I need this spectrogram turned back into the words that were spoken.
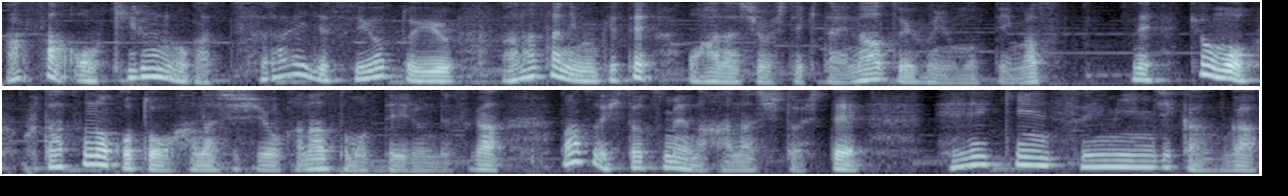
朝起きるのが辛いですよというあなたに向けてお話をしていきたいなというふうに思っています。で今日も2つのことをお話ししようかなと思っているんですがまず1つ目の話として平均睡眠時間が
